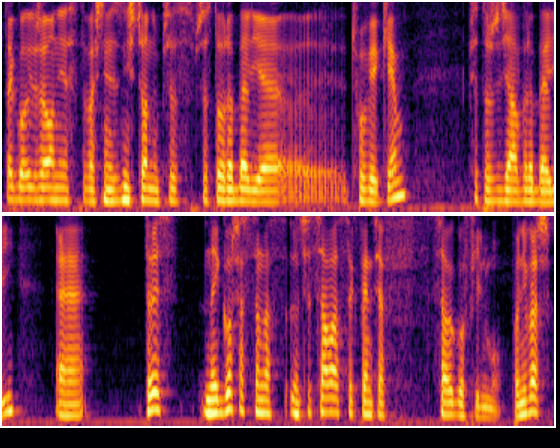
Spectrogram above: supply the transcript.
tego, że on jest właśnie zniszczony przez, przez tą rebelię e, człowiekiem, przez to, że działa w rebelii. E, to jest najgorsza scena, znaczy cała sekwencja całego filmu, ponieważ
